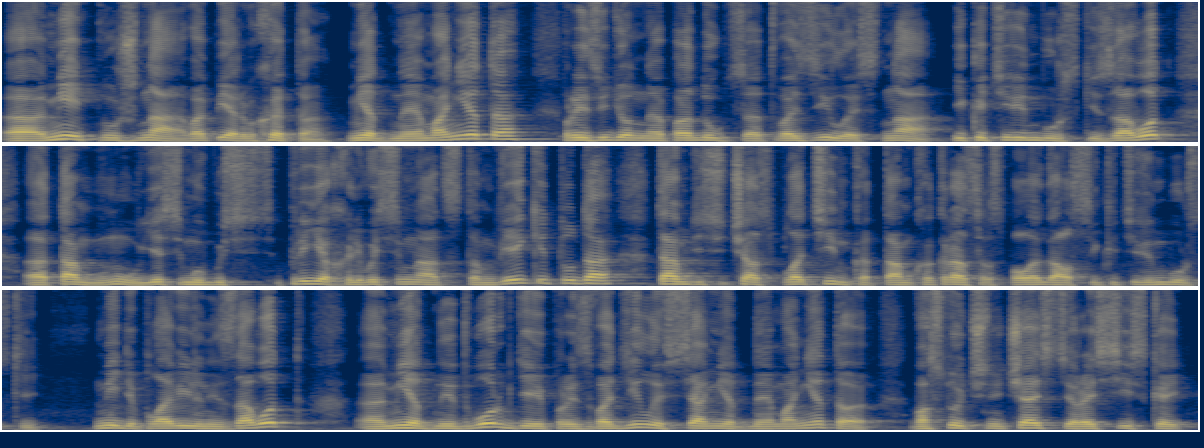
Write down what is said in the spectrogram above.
А, медь нужна, во-первых, это медная монета. Произведенная продукция отвозилась на Екатеринбургский завод. А, там, ну, если мы бы приехали в 18 веке туда, там, где сейчас плотинка, там как раз располагался Екатеринбургский медиплавильный завод, а, медный двор, где и производилась вся медная монета восточной части Российской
